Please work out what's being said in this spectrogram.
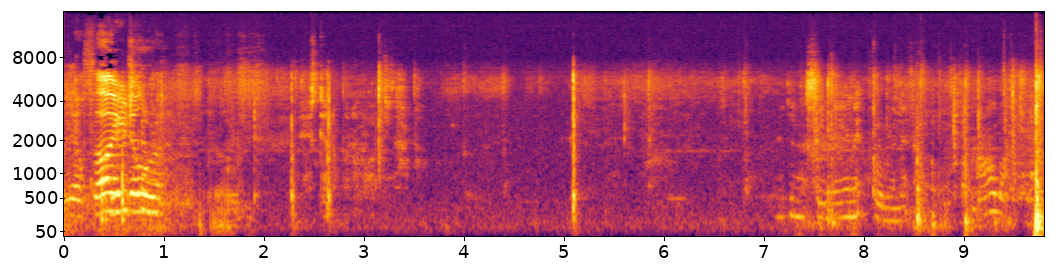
There's a fire door. gonna- Who's gonna wanna watch that? You're gonna see me in it for a minute. I'll watch it.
